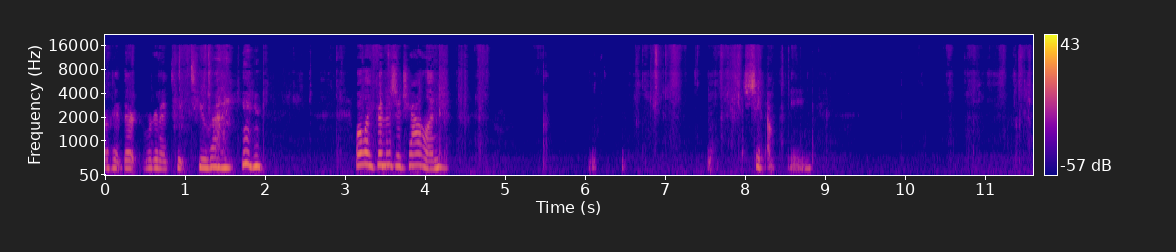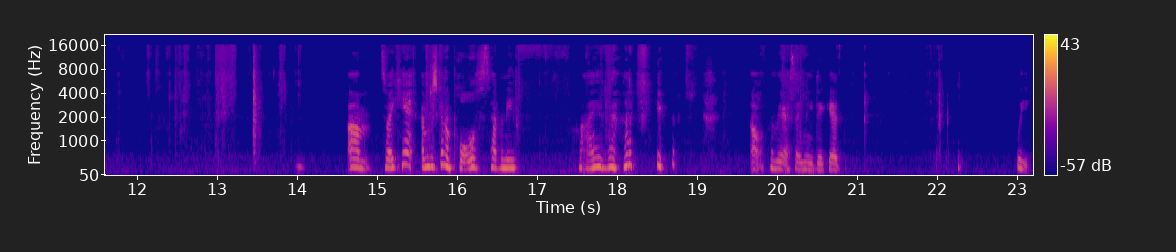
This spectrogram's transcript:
Okay, there we're gonna take two out of here. Well, I finished a challenge. Champagne. Um, so I can't, I'm just going to pull 75 out of here. Oh, yes, I need to get, wait,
